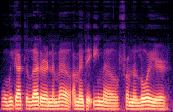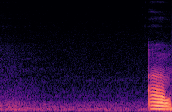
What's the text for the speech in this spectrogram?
when we got the letter in the mail, I mean the email from the lawyer um,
